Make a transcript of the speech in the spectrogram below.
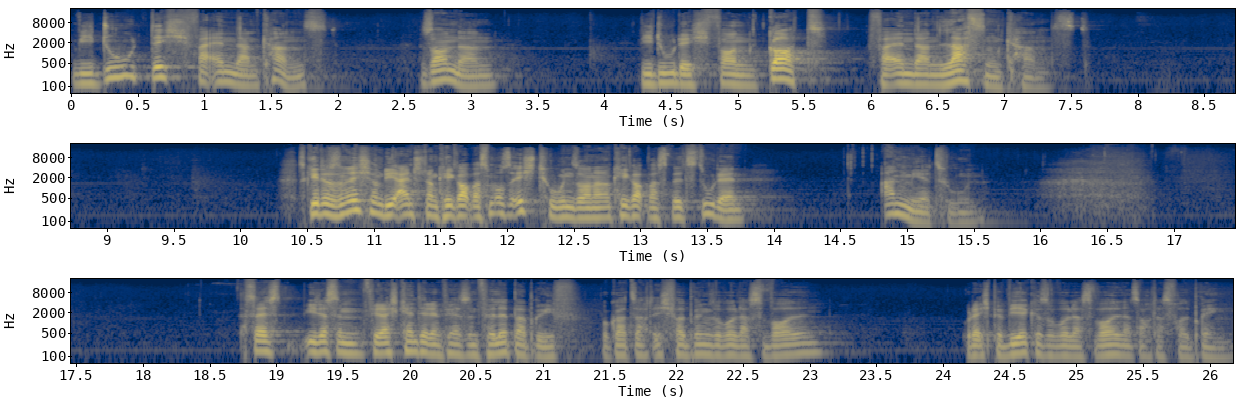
wie du dich verändern kannst, sondern wie du dich von Gott verändern lassen kannst. Es geht also nicht um die Einstellung, okay Gott, was muss ich tun, sondern okay Gott, was willst du denn an mir tun? Das heißt, wie das im, vielleicht kennt ihr den Vers im Philipperbrief, wo Gott sagt, ich vollbringe sowohl das Wollen oder ich bewirke sowohl das Wollen als auch das Vollbringen.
